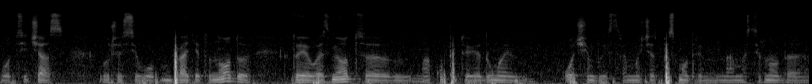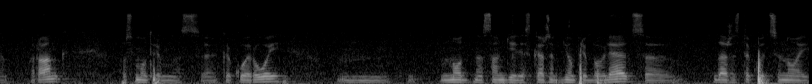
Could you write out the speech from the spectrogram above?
вот сейчас, лучше всего брать эту ноду, кто ее возьмет, э, окупит ее, я думаю, очень быстро. Мы сейчас посмотрим на мастернода ранг, посмотрим у нас э, какой рой. Нод на самом деле с каждым днем прибавляются даже с такой ценой,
